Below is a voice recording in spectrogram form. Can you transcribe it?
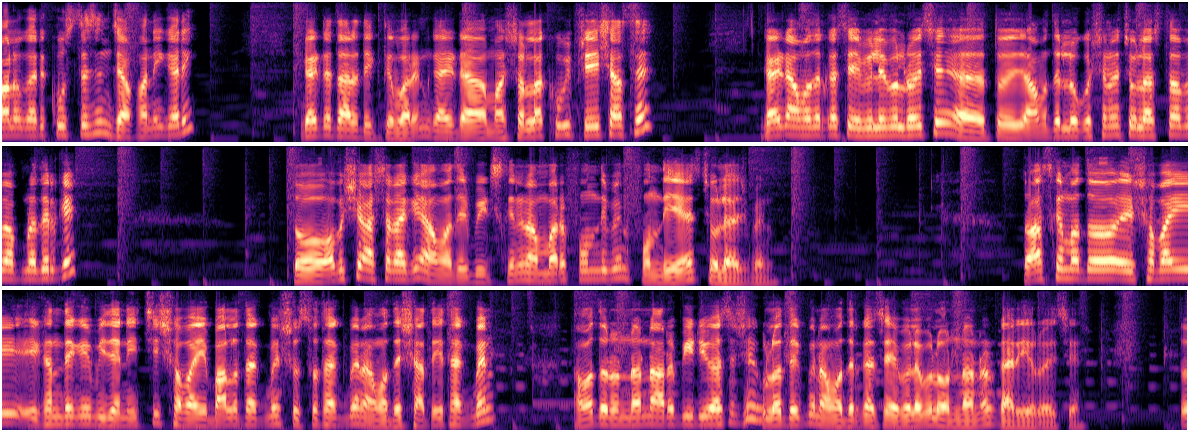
ভালো গাড়ি খুঁজতেছেন, জাপানি গাড়ি, গাড়িটা তারা দেখতে পারেন। গাড়িটা মার্শাল্লাহ খুবই ফ্রেশ আছে। গাড়িটা আমাদের কাছে অ্যাভেলেবেল রয়েছে তো আমাদের লোকেশনে চলে আসতে হবে আপনাদেরকে। তো অবশ্যই আসার আগে আমাদের বিট স্ক্রিনের নাম্বারে ফোন দিবেন ফোন দিয়ে চলে আসবেন। তো আজকের মতো সবাই এখান থেকে বিদায় নিচ্ছি। সবাই ভালো থাকবেন, সুস্থ থাকবেন, আমাদের সাথেই থাকবেন। আমাদের অন্যান্য আরও ভিডিও আছে, সেগুলো দেখবেন আমাদের কাছে অ্যাভেলেবেল অন্যান্য গাড়িও রয়েছে। তো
